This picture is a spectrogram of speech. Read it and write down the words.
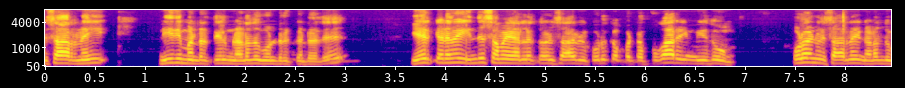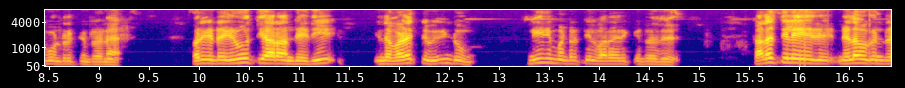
விசாரணை நீதிமன்றத்தில் நடந்து கொண்டிருக்கின்றது. ஏற்கனவே இந்து சமய அறத்துறை சார்பில் கொடுக்கப்பட்ட புகாரின் மீதும் புலன் விசாரணை நடந்து கொண்டிருக்கின்றன. வருகின்ற இருபத்தி ஆறாம் தேதி இந்த வழக்கு மீண்டும் நீதிமன்றத்தில் வர இருக்கின்றது. களத்திலே நிலவுகின்ற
